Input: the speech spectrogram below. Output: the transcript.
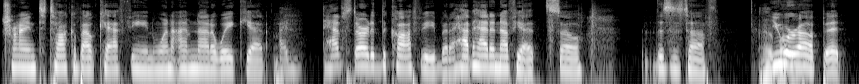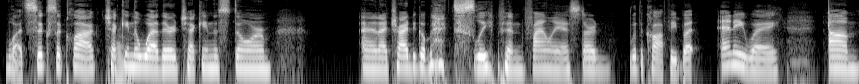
trying to talk about caffeine when I'm not awake yet. I have started the coffee, but I haven't had enough yet, so this is tough. You were up at what six o'clock, checking the weather, checking the storm, and I tried to go back to sleep, and finally I started with the coffee. But anyway, um,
